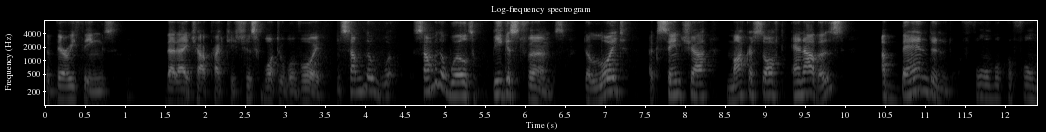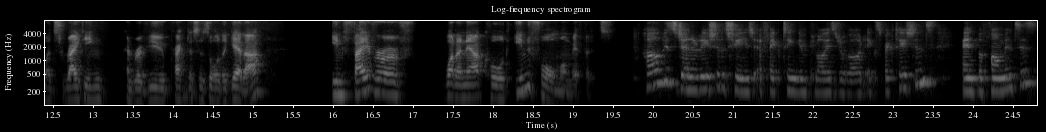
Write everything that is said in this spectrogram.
the very things that HR practitioners want to avoid. Some of the, some of the world's biggest firms, Deloitte, Accenture, Microsoft, and others, abandoned formal performance rating and review practices altogether in favor of what are now called informal methods. How is generational change affecting employees' reward expectations and performances,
